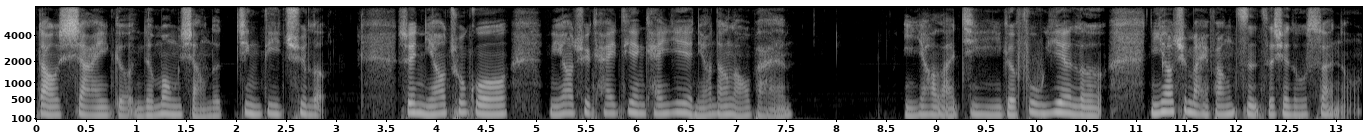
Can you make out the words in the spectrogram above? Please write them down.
到下一个你的梦想的境地去了。所以你要出国，你要去开店开业，你要当老板。你要来经营一个副业了，你要去买房子，这些都算哦。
